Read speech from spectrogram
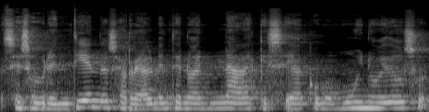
se sobreentiende, o sea, realmente no es nada que sea como muy novedoso,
